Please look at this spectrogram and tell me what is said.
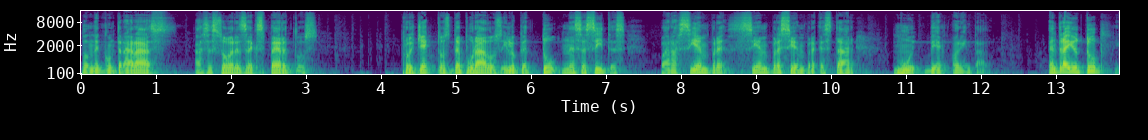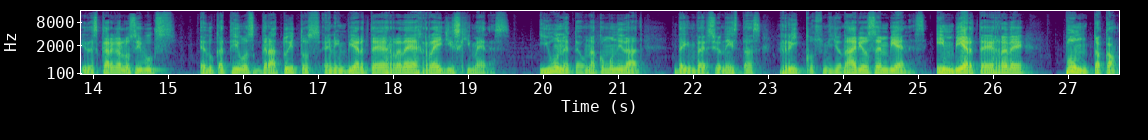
donde encontrarás asesores expertos, proyectos depurados y lo que tú necesites para siempre, siempre, siempre estar muy bien orientado. Entra a YouTube y descarga los ebooks educativos gratuitos en Invierte RD Regis Jiménez y únete a una comunidad de inversionistas ricos, millonarios en bienes. InvierteRD.com.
